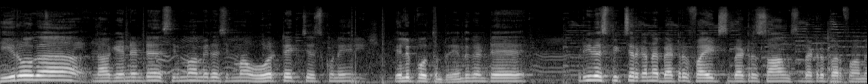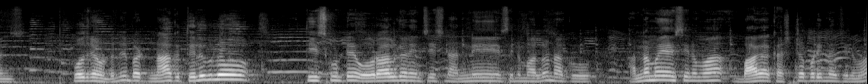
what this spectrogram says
హీరోగా నాకేంటంటే సినిమా మీద సినిమా ఓవర్టేక్ చేసుకుని వెళ్ళిపోతుంటుంది. ఎందుకంటే ప్రీవియస్ పిక్చర్ కన్నా better fights better songs better performance పోతూనే ఉంటుంది. బట్ నాకు తెలుగులో తీసుకుంటే ఓవరాల్గా నేను చేసిన అన్ని సినిమాల్లో నాకు అన్నమయ్య సినిమా బాగా కష్టపడిన సినిమా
